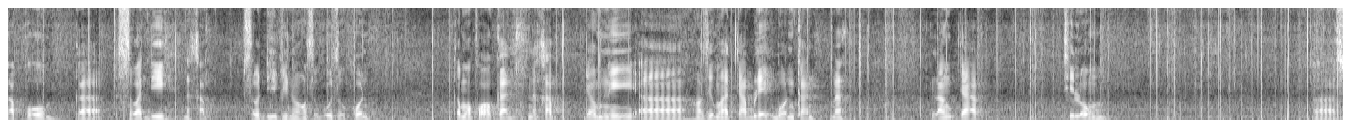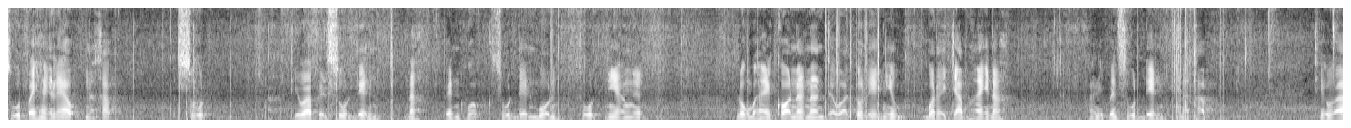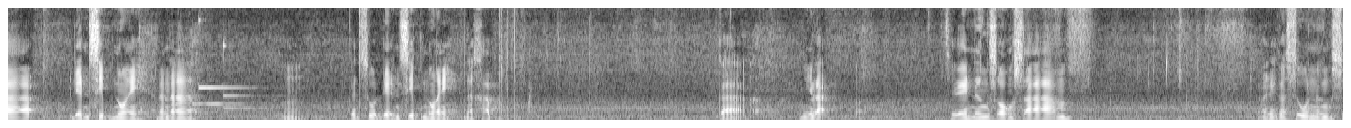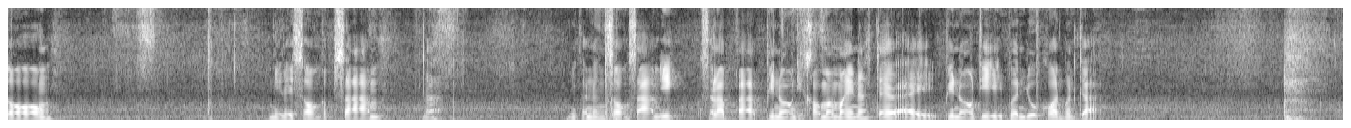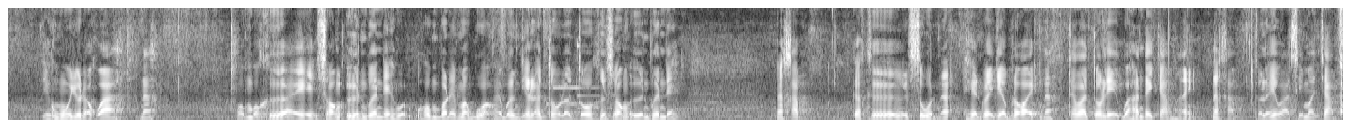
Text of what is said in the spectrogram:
กับผมก็สวัสดีนะครับ สวัสดีพี่น้องสุภูสุกคนก็มาพ่อกันนะครับ เดี๋ยวนี้เอ่อเฮาสิมาจับเลขบนกันนะ หลังจากที่ลงสูตรไปให้แล้วนะครับ สูตรที่ว่าเป็นสูตรเด่นนะเป็นพวกสูตรเด่นบนสูตรยังเนี่ยลงไปให้ก่อนนานั้นแต่ว่าตัวเลขนี่บ่ได้จับให้นะ อันนี้เป็นสูตรเด่นนะครับที่ว่าเด่น10หน่วยนะนะอืม เป็นสูตรเด่น 10 หน่วยนะครับก็นี่ละจะได้หนึ่งสองสามอันนี้ก็ศูนย์หนึ่งสองนี่ได้สองกับสามนะนี่ก็หนึ่งสองสามอีกสำหรับพี่น้องที่เขามาใหม่นะแต่ไอพี่น้องที่เพื่อนอยู่ก่อนเพื่อนกะยังหูอยู่ดอกว่านะ ผมบ่คือไอ้ช่องอื่นเพิ่นเด้ ผมบ่ได้มาบวกให้เบิ่งทีละตัวละตัวคือช่องอื่นเพิ่นเด้นะครับ ก็คือสูตรน่ะเฮ็ดไว้เรียบร้อยนะ แต่ว่าตัวเลขบ่ทันได้จับให้นะครับ ก็เลยว่าสิมาจับ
